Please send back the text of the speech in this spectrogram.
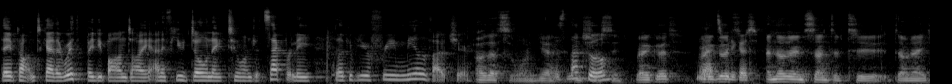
they've gotten together with Billy Bondi, and if you donate two hundred separately, they'll give you a free meal voucher. Oh, that's the one. Yeah. Isn't that cool? Very good. Yeah, Very it's good. really good. Another incentive to donate.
